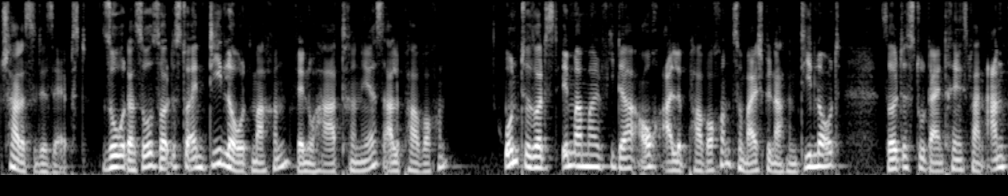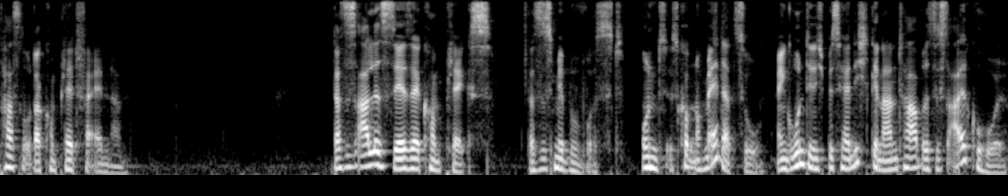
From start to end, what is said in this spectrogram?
schadest du dir selbst. So oder so solltest du ein Deload machen, wenn du hart trainierst, alle paar Wochen. Und du solltest immer mal wieder, auch alle paar Wochen, zum Beispiel nach einem Deload, solltest du deinen Trainingsplan anpassen oder komplett verändern. Das ist alles sehr, sehr komplex. Das ist mir bewusst. Und es kommt noch mehr dazu. Ein Grund, den ich bisher nicht genannt habe, das ist Alkohol.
